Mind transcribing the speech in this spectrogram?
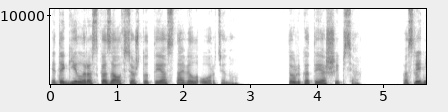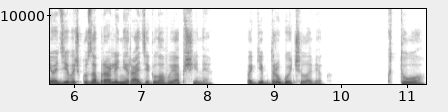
Это Гил рассказал все, что ты оставил ордену. Только ты ошибся. Последнюю девочку забрали не ради главы общины. Погиб другой человек. «Кто?»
